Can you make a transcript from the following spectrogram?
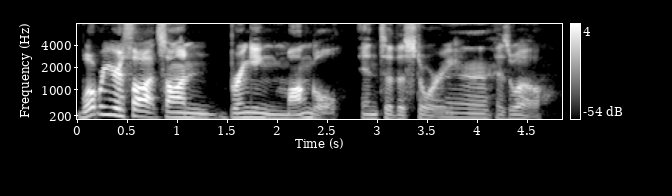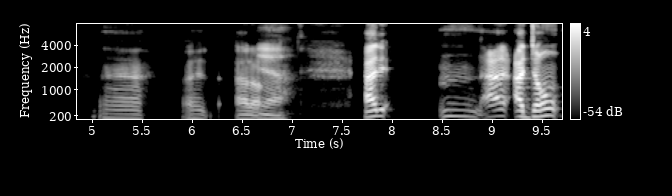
What were your thoughts on bringing Mongul into the story Eh, as well? eh, I I don't. Yeah, I, Mm, I I don't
